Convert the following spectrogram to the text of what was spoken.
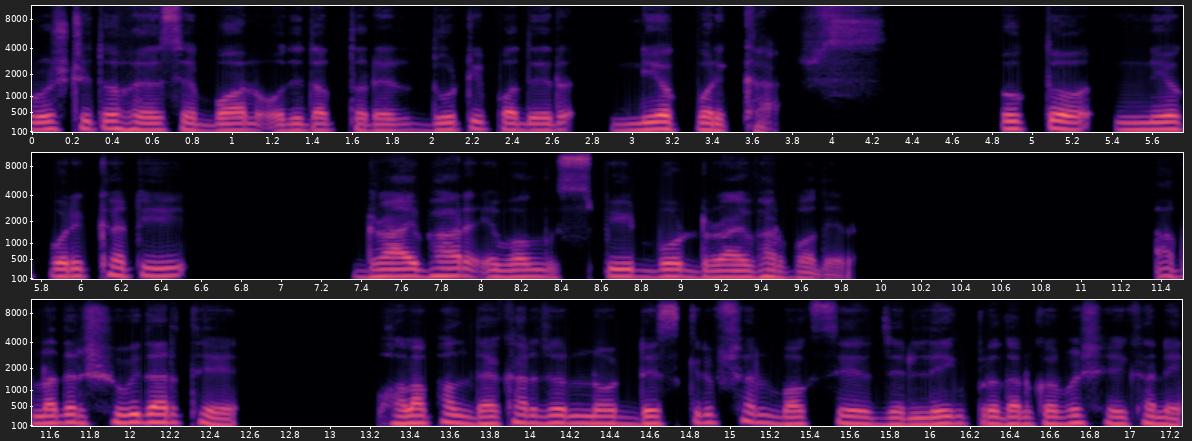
অনুষ্ঠিত হয়েছে বন অধিদপ্তরের দুটি পদের নিয়োগ পরীক্ষা। উক্ত নিয়োগ পরীক্ষাটি ড্রাইভার এবং স্পিডবোট ড্রাইভার পদের। আপনাদের সুবিধার্থে ফলাফল দেখার জন্য ডেসক্রিপশন বক্সে যে লিঙ্ক প্রদান করব সেইখানে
